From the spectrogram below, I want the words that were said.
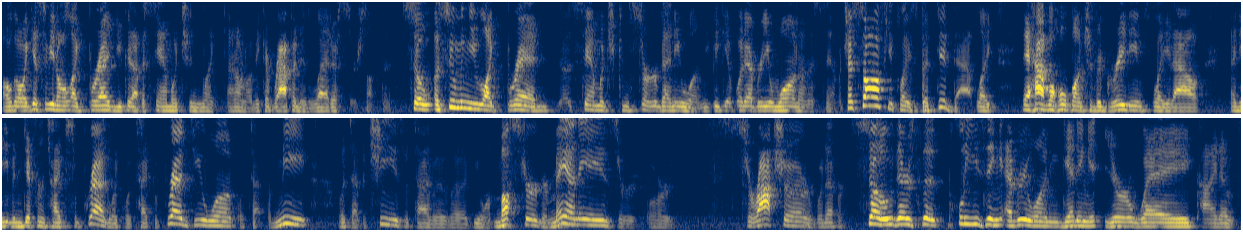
Although I guess if you don't like bread, you could have a sandwich in like I don't know, they could wrap it in lettuce or something. So assuming you like bread, a sandwich can serve anyone. You could get whatever you want on a sandwich. I saw a few places that did that. Like they have a whole bunch of ingredients laid out and even different types of bread. Like what type of bread do you want? What type of meat? What type of cheese? What type of uh, do you want mustard or mayonnaise or or sriracha or whatever. So there's the pleasing everyone, getting it your way kind of,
